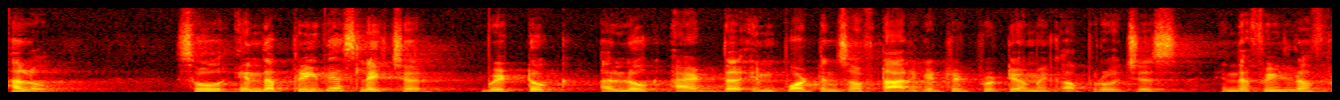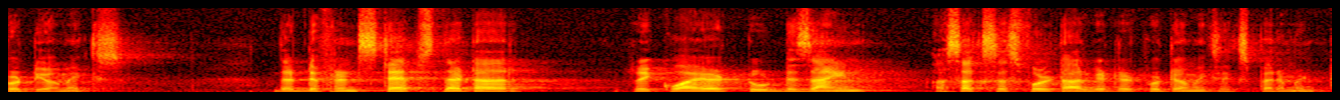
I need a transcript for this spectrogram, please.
Hello. So, in the previous lecture we took a look at the importance of targeted proteomic approaches in the field of proteomics, the different steps that are required to design a successful targeted proteomics experiment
